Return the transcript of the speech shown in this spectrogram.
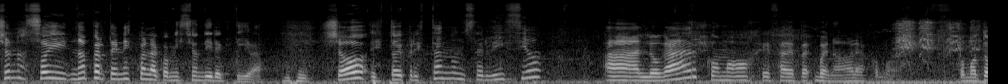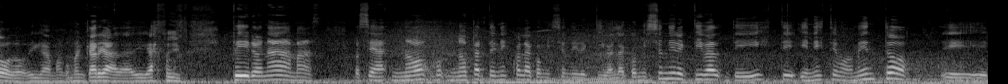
Yo no soy, no pertenezco a la comisión directiva. Yo estoy prestando un servicio al hogar como jefa de, bueno, ahora como, como todo, digamos, como encargada, digamos. Sí. Pero nada más. O sea, no, no pertenezco a la comisión directiva. La comisión directiva de este, en este momento eh,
